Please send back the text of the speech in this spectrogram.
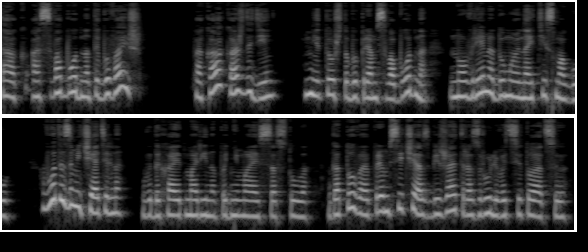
Так, а свободно ты бываешь? Пока каждый день. Не то чтобы прям свободно, но время, думаю, найти смогу. Вот и замечательно, выдыхает Марина, поднимаясь со стула, готовая прямо сейчас бежать разруливать ситуацию.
